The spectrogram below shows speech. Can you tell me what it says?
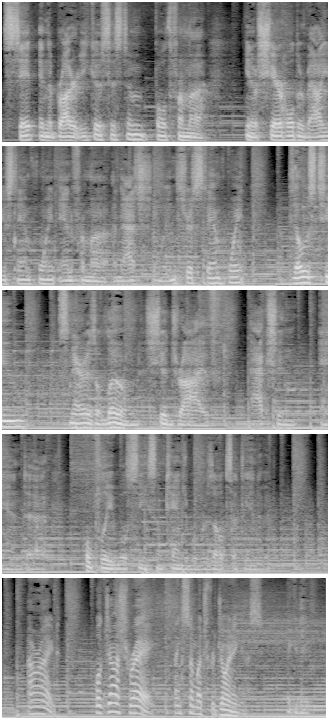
sit in the broader ecosystem, both from a you know shareholder value standpoint and from a, a national interest standpoint, those two scenarios alone should drive action, and uh, hopefully we'll see some tangible results at the end of it. All right. Well, Josh Ray, thanks so much for joining us. Thank you, Dave.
